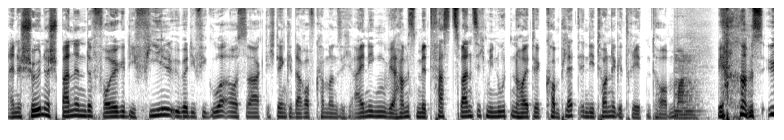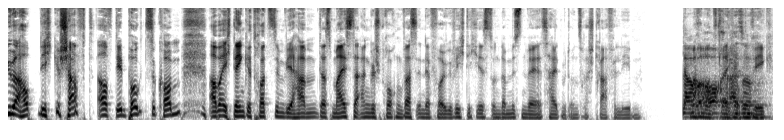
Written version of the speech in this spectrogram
Eine schöne, spannende Folge, die viel über die Figur aussagt. Ich denke, darauf kann man sich einigen. Wir haben es mit fast 20 Minuten heute komplett in die Tonne getreten, Torben. Mann. Wir haben es überhaupt nicht geschafft, auf den Punkt zu kommen. Aber ich denke trotzdem, wir haben das meiste angesprochen, was in der Folge wichtig ist. Und da müssen wir jetzt halt mit unserer Strafe leben. Ich glaube Machen wir uns auch, gleich also auf den Weg.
